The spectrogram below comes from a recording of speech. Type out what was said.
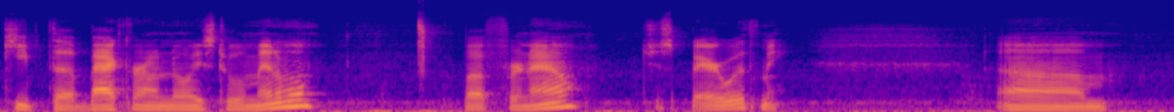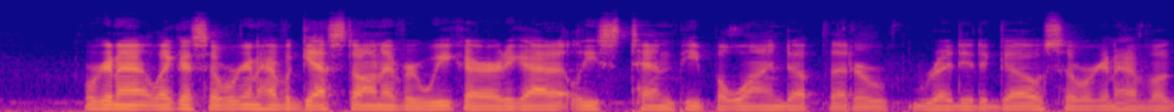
keep the background noise to a minimum, but for now, just bear with me. Um, we're gonna like i said we're gonna have a guest on every week. I already got at least 10 people lined up that are ready to go so we're gonna have a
